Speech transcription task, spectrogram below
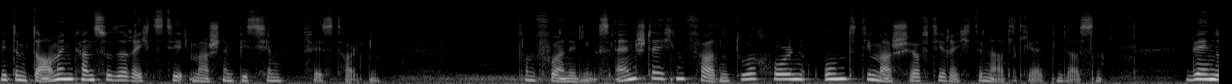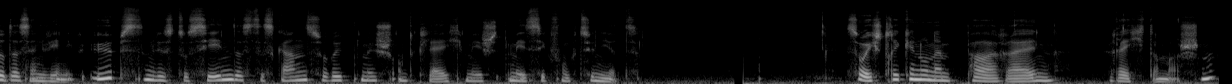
Mit dem Daumen kannst du da rechts die Maschen ein bisschen festhalten. Von vorne links einstechen, Faden durchholen und die Masche auf die rechte Nadel gleiten lassen. Wenn du das ein wenig übst, dann wirst du sehen, dass das ganz rhythmisch und gleichmäßig funktioniert. So, ich stricke nun ein paar Reihen rechter Maschen.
